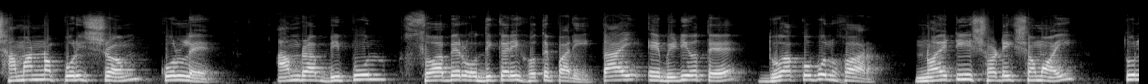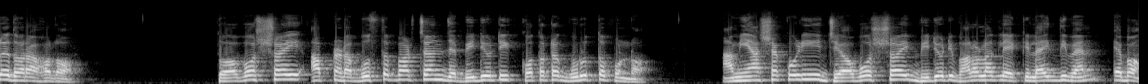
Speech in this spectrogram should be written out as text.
সামান্য পরিশ্রম করলে আমরা বিপুল সোয়াবের অধিকারী হতে পারি। তাই এ ভিডিওতে দোয়া কবুল হওয়ার নয়টি সঠিক সময় তুলে ধরা হলো। তো অবশ্যই আপনারা বুঝতে পারছেন যে ভিডিওটি কতটা গুরুত্বপূর্ণ। আমি আশা করি যে অবশ্যই ভিডিওটি ভালো লাগলে একটি লাইক দিবেন এবং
